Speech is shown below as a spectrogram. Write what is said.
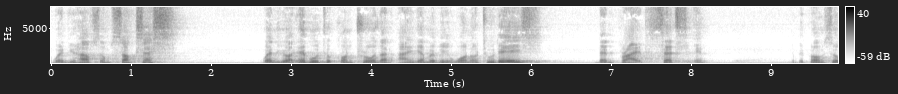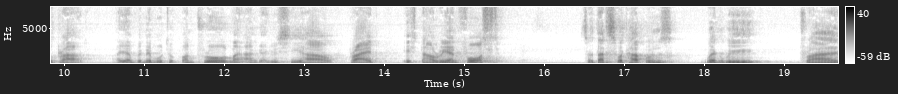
When you have some success, when you are able to control that anger maybe one or two days, then pride sets in. You become so proud. I have been able to control my anger. You see how pride is now reinforced? So that's what happens when we try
